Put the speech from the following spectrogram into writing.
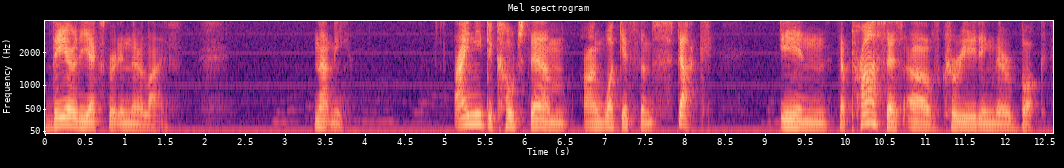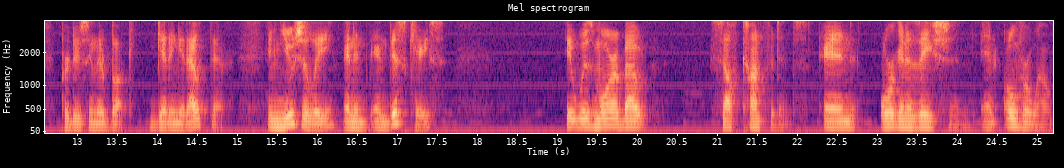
They are the expert in their life, not me. I need to coach them on what gets them stuck in the process of creating their book, producing their book, getting it out there. And usually, and in, in this case, it was more about self confidence and organization, and overwhelm.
